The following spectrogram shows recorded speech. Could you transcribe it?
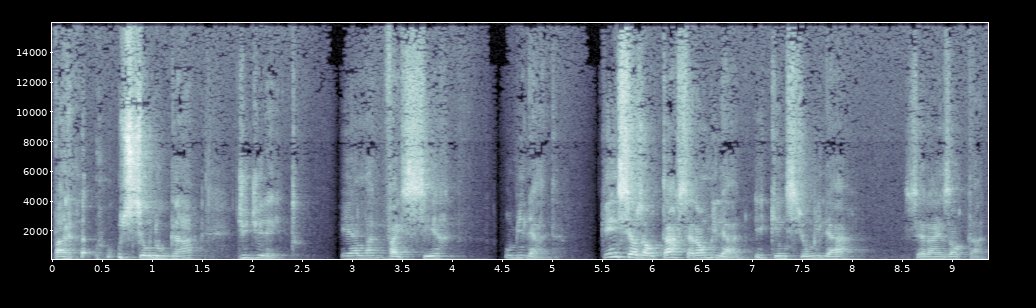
para o seu lugar de direito. Ela vai ser humilhada. Quem se exaltar será humilhado, e quem se humilhar será exaltado.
